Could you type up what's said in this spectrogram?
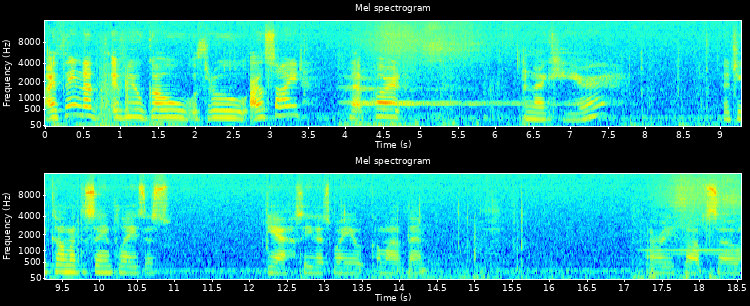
I think that if you go through outside that part, like here, that you come at the same place as, yeah, see that's where you come out then. I already thought so.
